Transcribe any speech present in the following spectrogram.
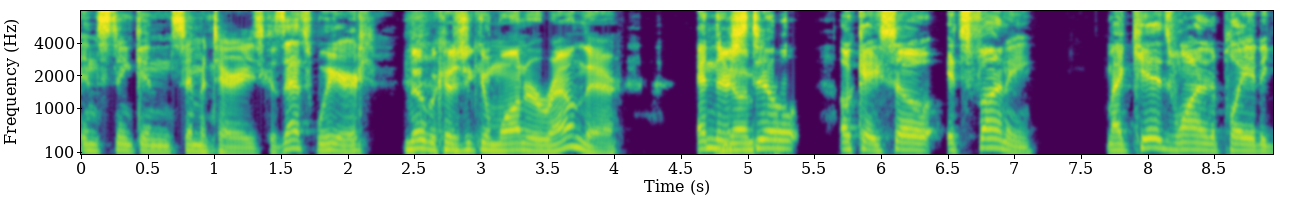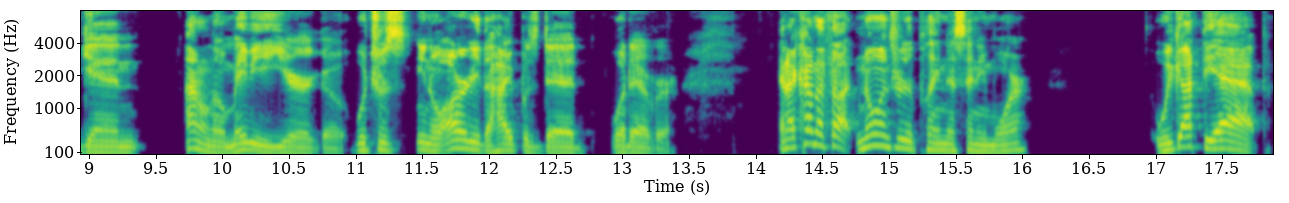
in stinking cemeteries? Because that's weird. No, because you can wander around there. And there's you know still okay, so it's funny my kids wanted to play it again. I don't know, maybe a year ago, which was, you know, already the hype was dead, whatever. And I kind of thought, no one's really playing this anymore. We got the app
